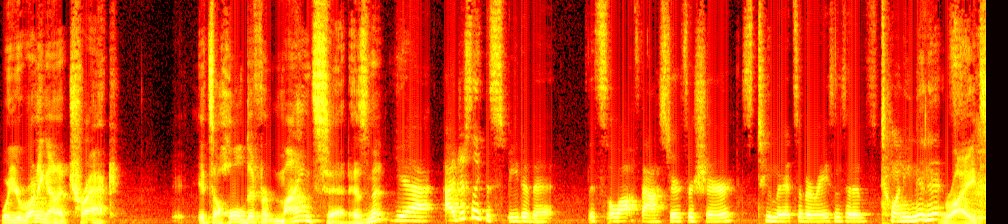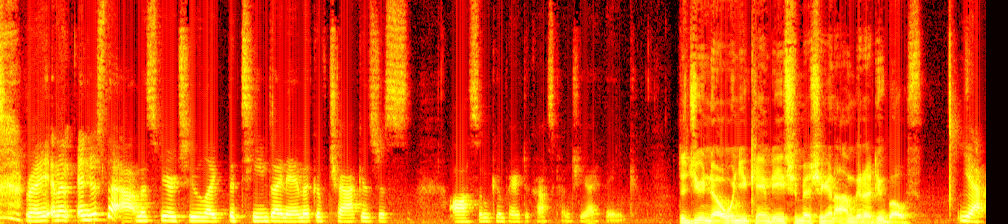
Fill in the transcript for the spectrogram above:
When you're running on a track, it's a whole different mindset, isn't it? Yeah, I just like the speed of it. It's a lot faster for sure. It's two minutes of a race instead of twenty minutes. Right. right and and just the atmosphere too like the team dynamic of track is just awesome compared to cross country i think Did you know when you came to Eastern Michigan, I'm going to do both? Yeah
